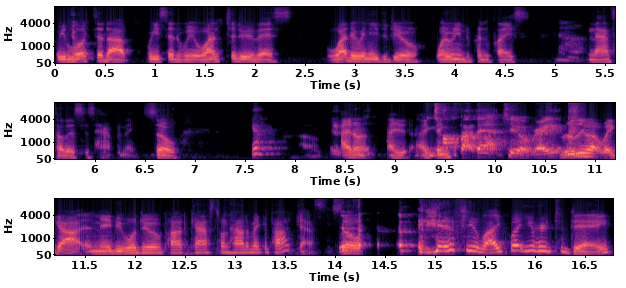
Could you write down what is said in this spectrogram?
We yep. looked it up. We said, we want to do this. What do we need to do? What do we need to put in place? Yeah. And that's how this is happening. So, yeah. Um, I don't, I, I think talk about that too, right? really what we got. And maybe we'll do a podcast on how to make a podcast. So, if you like what you heard today,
